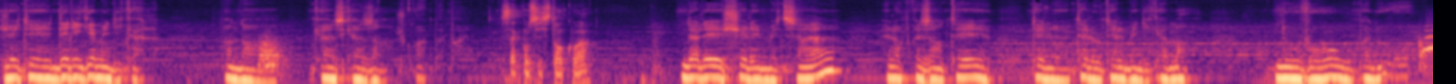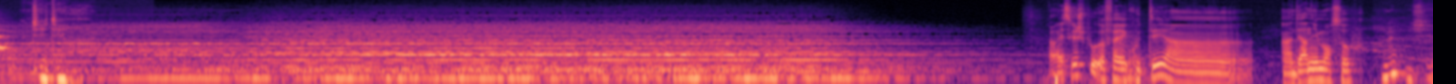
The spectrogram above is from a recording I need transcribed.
j'ai été délégué médical pendant 15-15 ans, je crois à peu près. Ça consiste en quoi? D'aller chez les médecins et leur présenter tel, tel ou tel médicament, nouveau ou pas nouveau, etc. Alors est-ce que je peux vous faire écouter un, un dernier morceau Oui, bien sûr.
